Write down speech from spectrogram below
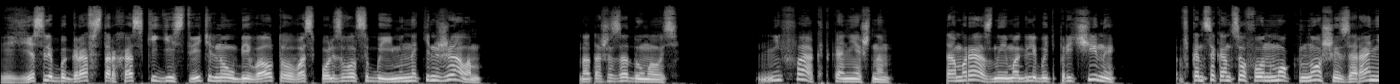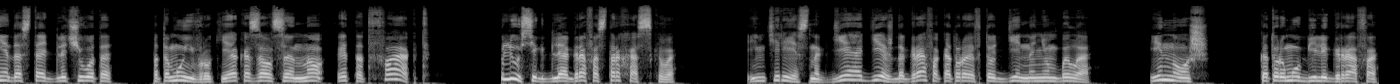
Если бы граф Стархасский действительно убивал, то воспользовался бы именно кинжалом. Наташа задумалась. Не факт, конечно. Там разные могли быть причины. В конце концов, он мог нож и заранее достать для чего-то, потому и в руке оказался, но этот факт... Плюсик для графа Стархасского. Интересно, где одежда графа, которая в тот день на нем была? И нож, которым убили графа.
